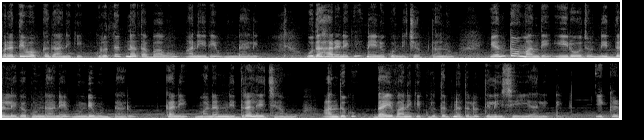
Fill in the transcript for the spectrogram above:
ప్రతి ఒక్కదానికి కృతజ్ఞత భావం అనేది ఉండాలి. ఉదాహరణకి నేను కొన్ని చెప్తాను. ఎంతోమంది ఈరోజు నిద్ర లేకుండానే ఉండి ఉంటారు. కానీ మనం నిద్ర లేచాము. అందుకు దైవానికి కృతజ్ఞతలు తెలియచేయాలి. ఇక్కడ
